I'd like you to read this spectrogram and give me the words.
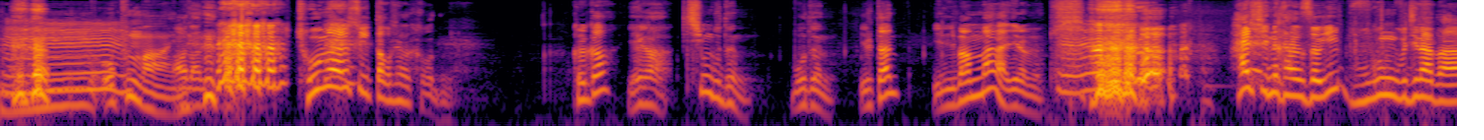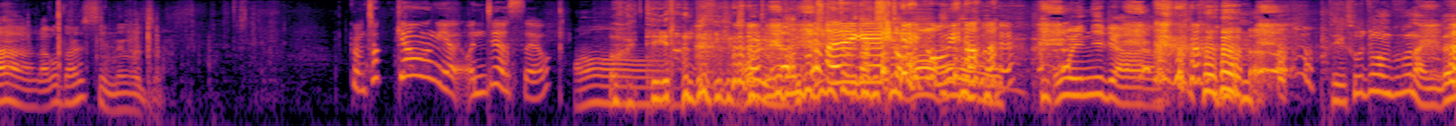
음, 오픈 마인. 아 난 좋으면 할 수 있다고 생각하거든요. 그러니까 얘가 친구든 뭐든 일단 일반만 아니라면 음. 할수 있는 가능성이 무궁무진하다라고도 할 수 있는 거죠. 그럼 첫 경험이 언제였어요? 어... 되게 단도직입적으로 어, 되게 단도직입적이다 아, 진짜. 어, 어, 어, 웬일이야. 되게 소중한 부분 아닌가요?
